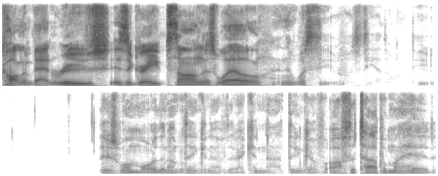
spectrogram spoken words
Calling Baton Rouge is a great song as well. And then what's the what's the other one? Dude? There's one more that I'm thinking of that I cannot think of off the top of my head.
